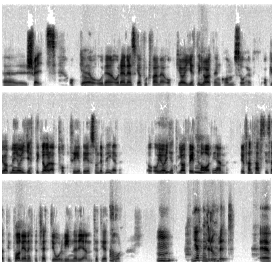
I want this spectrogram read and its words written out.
eh, Schweiz och, Ja. eh, och, den, och den älskar jag fortfarande och jag är jätteglad att den kom så högt. Och jag, men jag är jätteglad att topp tre blev som det blev. Och, och jag är Mm. jätteglad för Mm. Italien. Det är fantastiskt att Italien efter 30 år vinner igen, 31 Ja. år. Mm. Jätteroligt. Eh,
